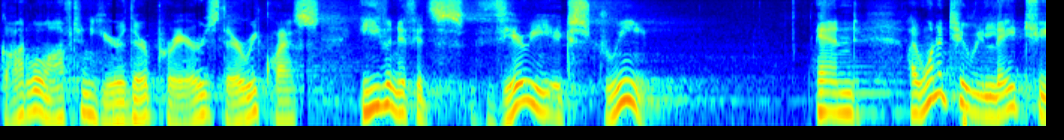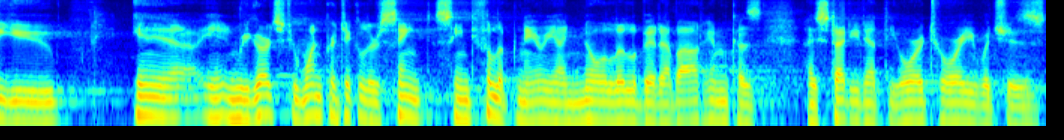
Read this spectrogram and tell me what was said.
God will often hear their prayers, their requests, even if it's very extreme. And I wanted to relate to you in, uh, in, regards to one particular saint, Saint Philip Neri, I know a little bit about him because I studied at the oratory, which is,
